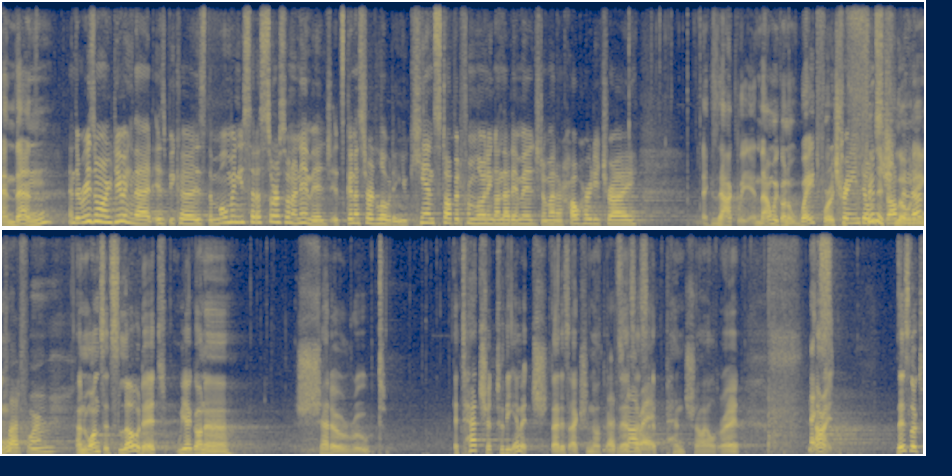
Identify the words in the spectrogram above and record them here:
And then, And the reason why we're doing that is because the moment you set a source on an image, it's going to start loading. You can't stop it from loading on that image, no matter how hard you try. exactly, and now we're going to wait for it Train to finish stop in that loading. platform. And once it's loaded, we are going to shadow root, attach it to the image. That is actually not, That's that's not a pen child, right? Nice. All right. This looks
